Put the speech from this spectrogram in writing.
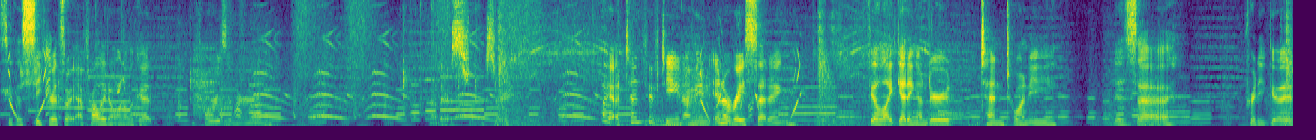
See the secrets. Wait, I probably don't want to look at Poison Room. Oh, there's Shlongster. Oh yeah, 10-15. I mean, in a race setting, feel like getting under 10-20 is, uh, pretty good.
